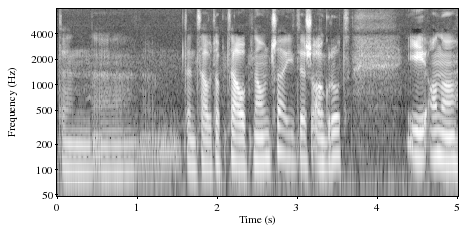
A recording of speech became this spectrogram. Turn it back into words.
ten, e, ten cały, to całe pnącze i też ogród. I ono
